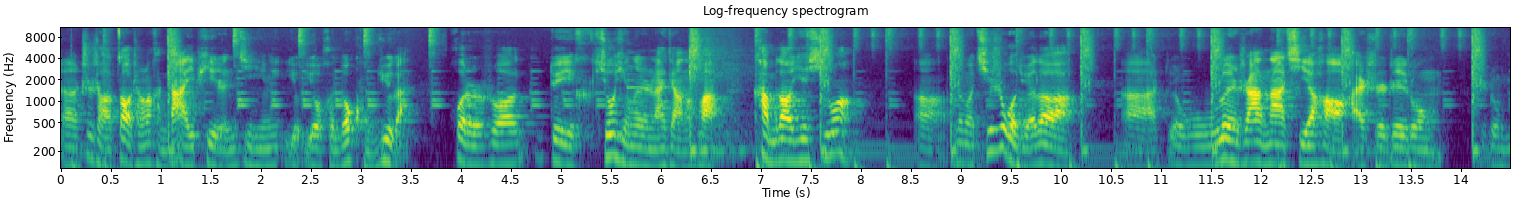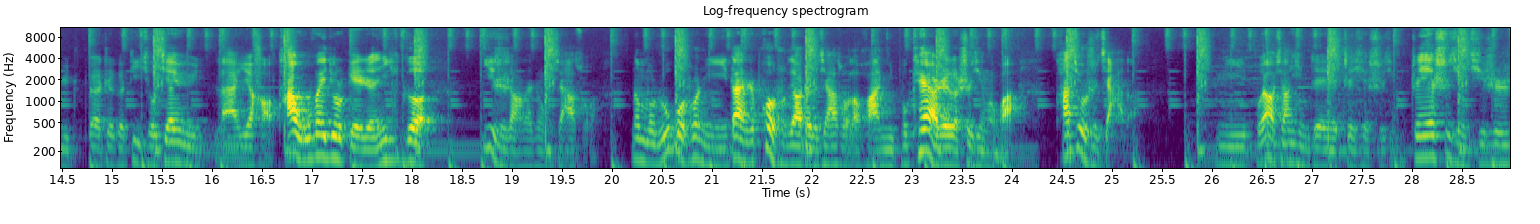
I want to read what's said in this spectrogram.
呃，至少造成了很大一批人进行有有很多恐惧感，或者是说对修行的人来讲的话，看不到一些希望啊。那么其实我觉得啊，就无论是阿努纳奇也好，还是这种这种宇呃这个地球监狱来也好，它无非就是给人一个意识上的这种枷锁。那么如果说你一旦是破除掉这个枷锁的话，你不 care 这个事情的话，它就是假的。你不要相信这这些事情，这些事情其实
